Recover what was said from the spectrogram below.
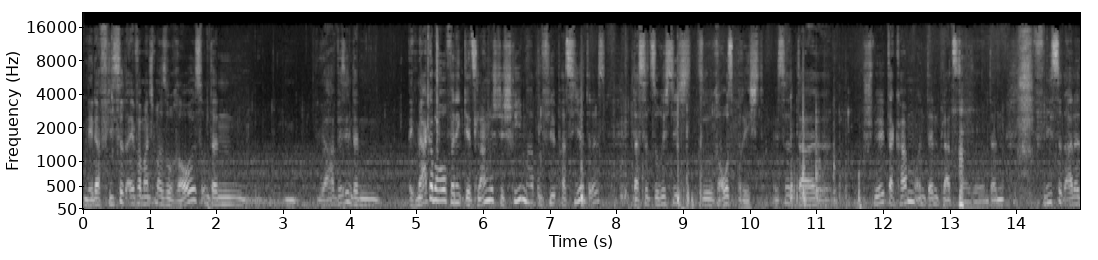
nee, da fließt das einfach manchmal so raus und dann, ja, weiß ich, dann. Ich merke aber auch, wenn ich jetzt lange nicht geschrieben habe und viel passiert ist, dass das so richtig so rausbricht. Weißt du, da schwillt der Kamm und dann platzt er so. Und dann fließt das alles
